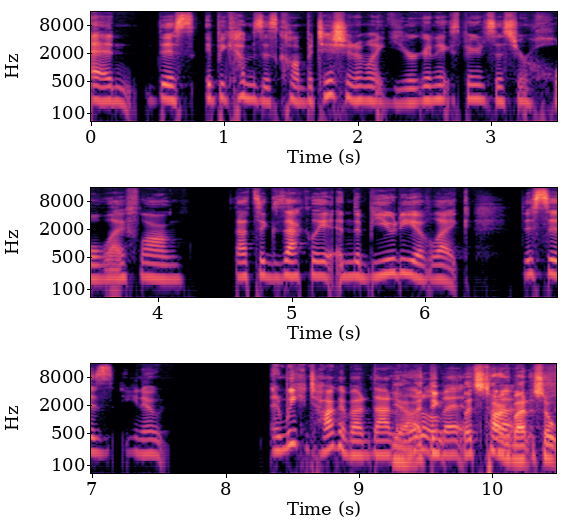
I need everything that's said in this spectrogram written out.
and this it becomes this competition i'm like you're going to experience this your whole life long that's exactly it and the beauty of like this is, you know, and we can talk about that a yeah, I little think bit. let's talk about it. So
